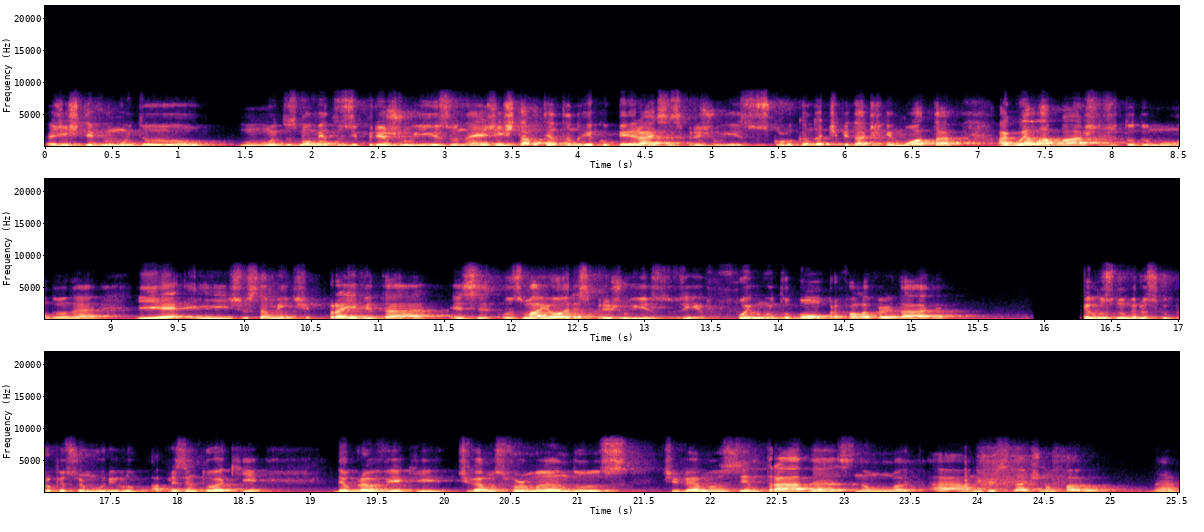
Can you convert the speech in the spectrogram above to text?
A gente teve muito, muitos momentos de prejuízo, né? A gente estava tentando recuperar esses prejuízos, colocando atividade remota a goela abaixo de todo mundo, né? E, é, e justamente para evitar esse, os maiores prejuízos. E foi muito bom, para falar a verdade, pelos números que o professor Murilo apresentou aqui, deu para ver que tivemos formandos, tivemos entradas, não, a, a universidade não parou, né?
